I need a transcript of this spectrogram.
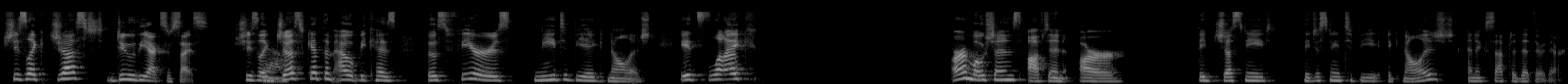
She's like, just do the exercise. She's like, yeah. just get them out because those fears need to be acknowledged. It's like our emotions often are, they just need, they just need to be acknowledged and accepted that they're there.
